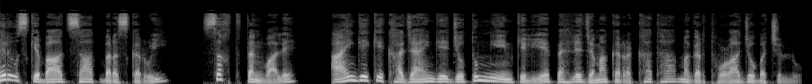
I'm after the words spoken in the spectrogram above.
پھر اس کے بعد سات برس کر روئی، سخت تنگ والے، آئیں گے کہ کھا جائیں گے جو تم نے ان کے لیے پہلے جمع کر رکھا تھا مگر تھوڑا جو بچلو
